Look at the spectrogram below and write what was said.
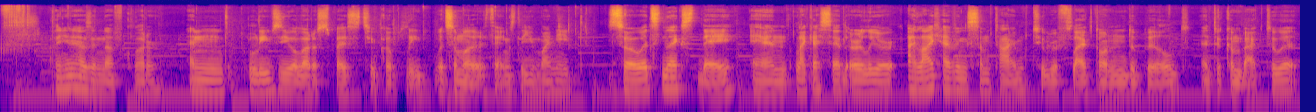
I think it has enough clutter and leaves you a lot of space to complete with some other things that you might need. So it's next day, and like I said earlier, I like having some time to reflect on the build and to come back to it,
